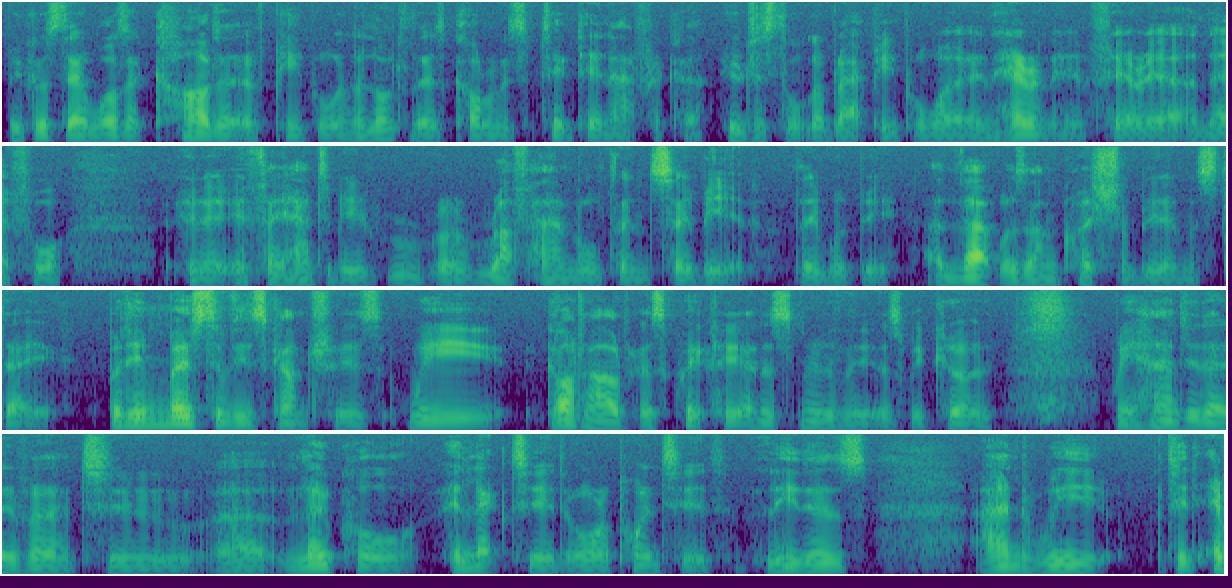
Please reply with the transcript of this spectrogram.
because there was a cadre of people in a lot of those colonies, particularly in Africa, who just thought that black people were inherently inferior and therefore, you know, if they had to be rough handled, then so be it, they would be. And that was unquestionably a mistake. But in most of these countries, we got out as quickly and as smoothly as we could. We handed over to uh, local elected or appointed leaders, and we did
